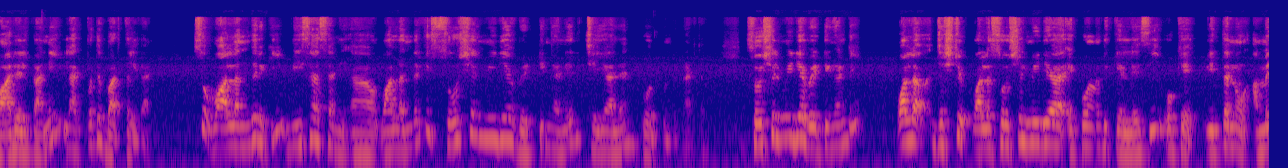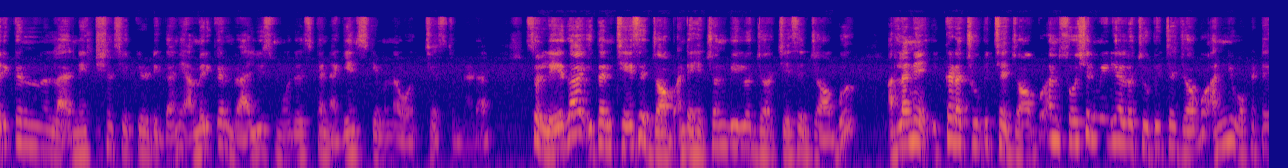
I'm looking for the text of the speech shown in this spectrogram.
భార్యలు కానీ లేకపోతే భర్తలు కానీ. సో వాళ్ళందరికీ వీసాస్ అని వాళ్ళందరికీ సోషల్ మీడియా వెట్టింగ్ అనేది చేయాలని కోరుకుంటున్నారు. సోషల్ మీడియా వెట్టింగ్ అంటే వాళ్ళ జస్ట్ వాళ్ళ సోషల్ మీడియా అకౌంట్కి వెళ్ళేసి ఓకే ఇతను అమెరికన్ నేషనల్ సెక్యూరిటీ కానీ అమెరికన్ వాల్యూస్ మోడల్స్ కానీ అగేన్స్ట్ ఏమన్నా వర్క్ చేస్తున్నాడా? సో లేదా ఇతను చేసే జాబ్ అంటే హెచ్ వన్ బిలో చేసే జాబ్ అట్లనే ఇక్కడ చూపించే జాబ్ అండ్ సోషల్ మీడియాలో చూపించే జాబ్ అన్ని ఒకటే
